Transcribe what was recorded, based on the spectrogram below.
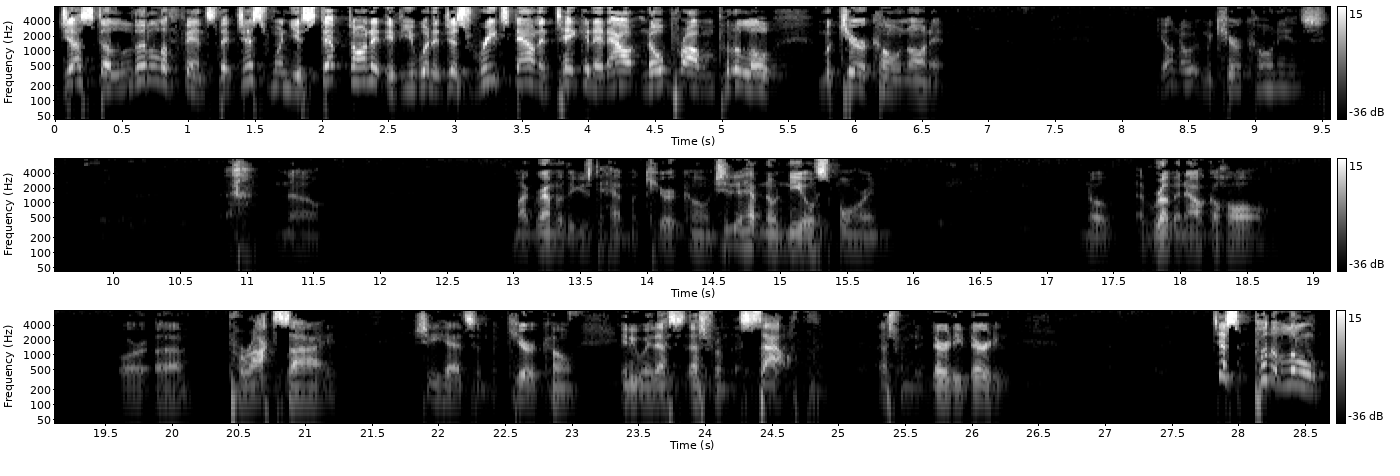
Just a little offense that just when you stepped on it, if you would have just reached down and taken it out, no problem, put a little cone on it. Y'all know what cone is? no. My grandmother used to have cone. She didn't have no neosporin no rubbing alcohol or uh, peroxide. She had some cone. Anyway, that's that's from the south. That's from the dirty, dirty. Just put a little,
